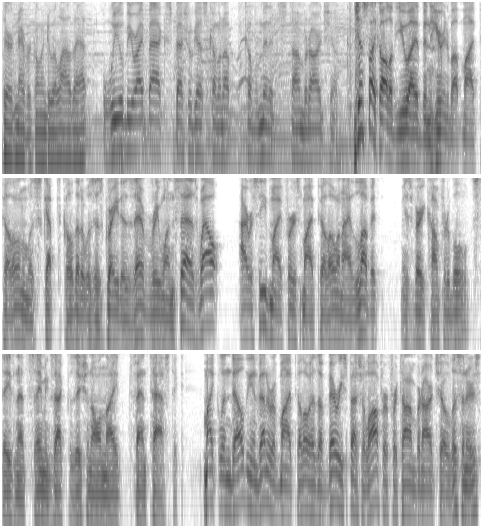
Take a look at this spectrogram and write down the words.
they're never going to allow that. We'll be right back. Special guest coming up in a couple minutes. Tom Barnard Show. Just like all of you, I had been hearing about My Pillow and was skeptical that it was as great as everyone says. Well, I received my first My Pillow and I love it. It's very comfortable, stays in that same exact position all night. Fantastic. Mike Lindell, the inventor of My Pillow, has a very special offer for Tom Barnard Show listeners.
